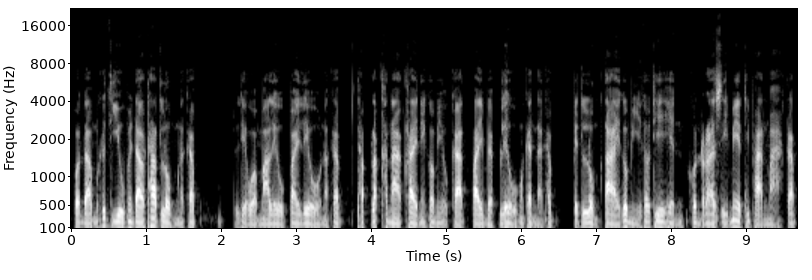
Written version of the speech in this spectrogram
เพราะดาวมฤตยูเป็นดาวธาตุลมนะครับ เรียกว่ามาเร็วไปเร็วนะครับทับลัคนาใครนี่ก็มีโอกาสไปแบบเร็วเหมือนกันนะครับ เป็นลมตายก็มีเท่าที่เห็นคนราศีเมษที่ผ่านมาครับ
